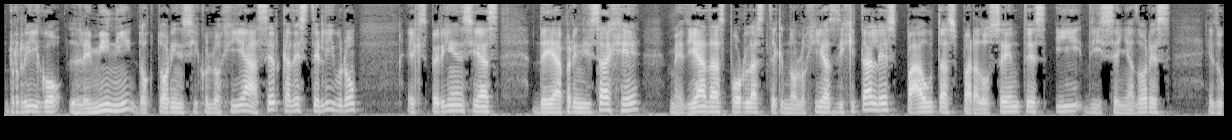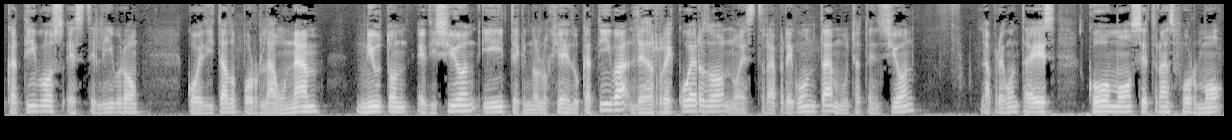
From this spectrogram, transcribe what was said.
Rigo Lemini, doctor en psicología, acerca de este libro, Experiencias de aprendizaje mediadas por las tecnologías digitales, pautas para docentes y diseñadores educativos. Este libro, coeditado por la UNAM, Newton Edición y Tecnología Educativa. Les recuerdo nuestra pregunta, mucha atención. La pregunta es cómo se transformó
